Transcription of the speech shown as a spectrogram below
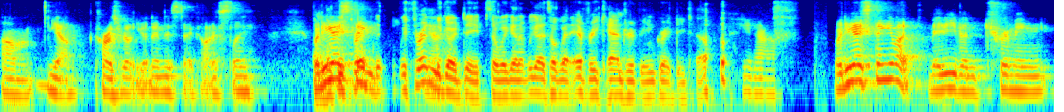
um, yeah card's really good in this deck honestly but do you we guys threatened, think we threatened yeah. to go deep, so we're gonna we're gonna talk about every cantrip in great detail. yeah what do you guys think about maybe even trimming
